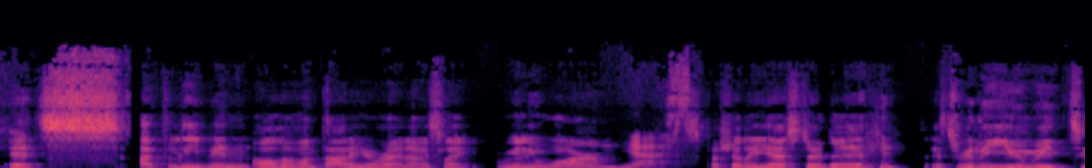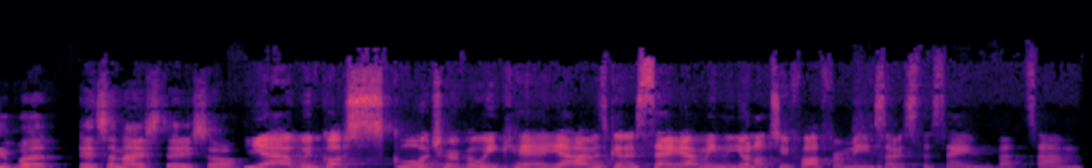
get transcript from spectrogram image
it's I believe in all of Ontario right now. It's like really warm. Yes. Especially yesterday. it's really humid too, but it's a nice day. So yeah, we've got a scorcher of a week here. Yeah, I was going to say. I mean, you're not too far from me, so it's the same. But um,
